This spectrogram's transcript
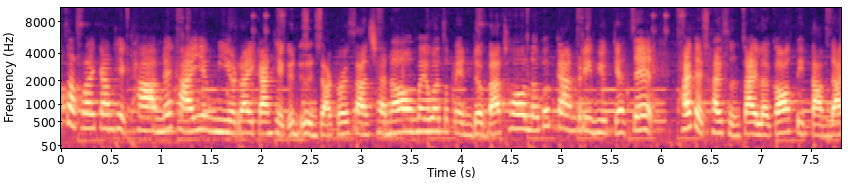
อกจากรายการเทคไทม์นะคะ ยังมีรายการเทคอื่นๆ จากบร s a n Channel ไม่ว่าจะเป็น The Battle แล้วก็การรีวิวแกจิตถ้าเกิดใครสนใจแล้วก็ติดตามได้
